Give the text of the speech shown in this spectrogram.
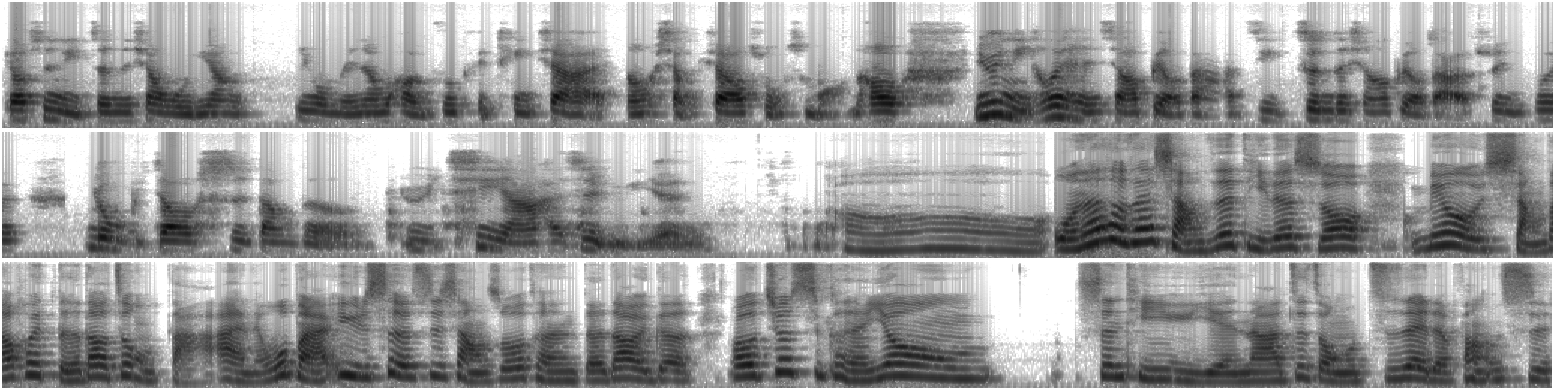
要是你真的像我一样。因为我没那么好，你就可以停下来，然后想一下要说什么。然后，因为你会很想要表达自己真的想要表达，所以你会用比较适当的语气啊，还是语言。哦，我那时候在想这题的时候，没有想到会得到这种答案呢。我本来预设是想说，可能得到一个哦，就是可能用身体语言啊这种之类的方式。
